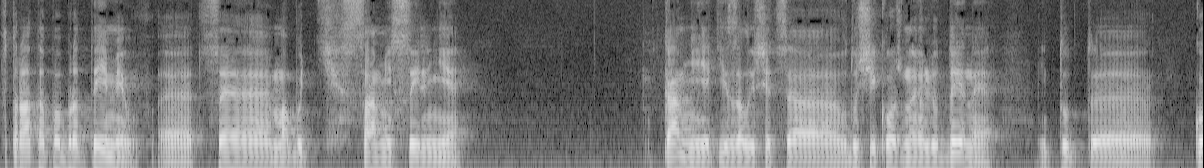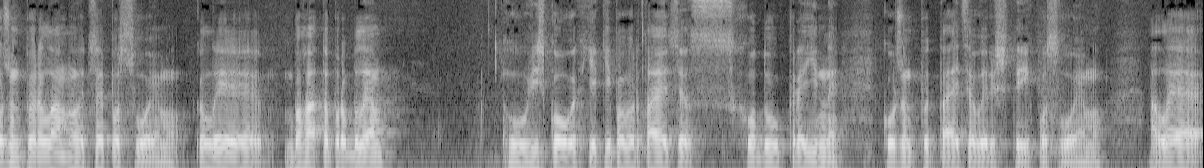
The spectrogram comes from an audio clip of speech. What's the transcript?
втрата побратимів це, мабуть, самі сильні камні, які залишаться в душі кожної людини. І тут е, кожен переламує це по-своєму. Коли багато проблем у військових, які повертаються з ходу України, кожен питається вирішити їх по-своєму. Але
